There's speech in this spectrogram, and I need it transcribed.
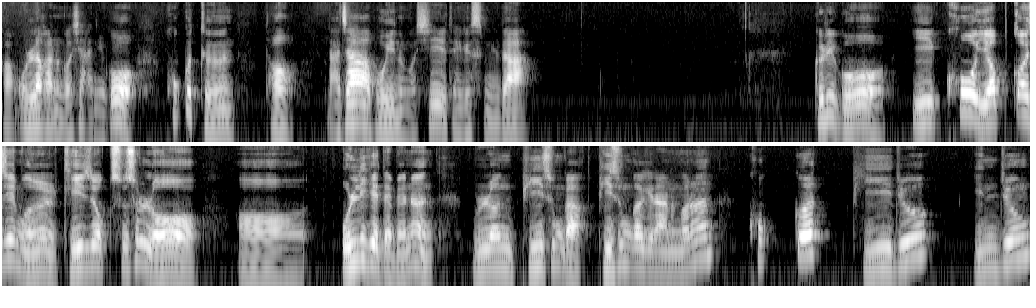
어, 올라가는 것이 아니고 코끝은 더 낮아 보이는 것이 되겠습니다. 그리고 이 코 옆 꺼짐을 귀족 수술로 어, 올리게 되면은 물론 비순각, 비순각이라는 것은 코 끝, 비주, 인중,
